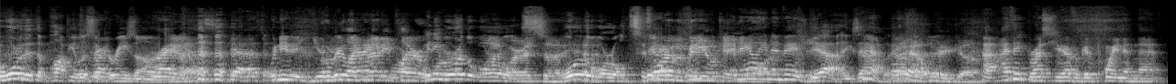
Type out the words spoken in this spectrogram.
war that the populace Right. agrees on. Right. Yeah. Yes. Yeah. That's, we need a It'll be like united many war. player. We need War of the one where Worlds. it's a- War of the. Worlds. It's Yeah, more of a video game. An alien war. invasion. Yeah, exactly. Yeah, Yeah, there you go. Uh, I think Russ, you have a good point in that.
